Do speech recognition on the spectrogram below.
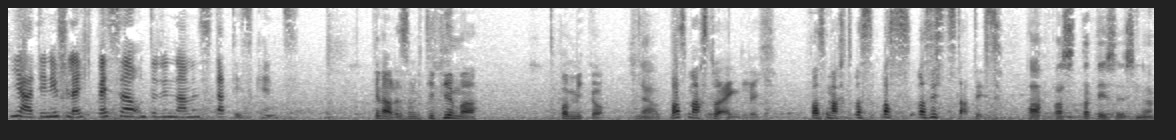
Ja, den ihr vielleicht besser unter dem Namen Statis kennt. Genau, das ist nämlich die Firma von Miko. Ja. Was machst du eigentlich? Was macht, was, was, was ist Statis? Ach, was Statis ist, ne?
